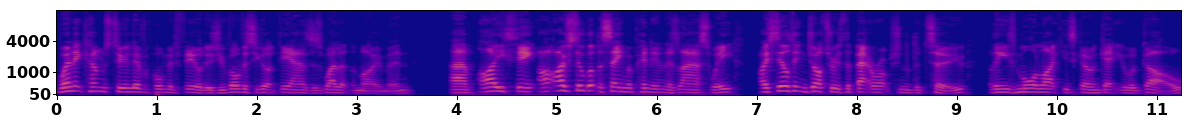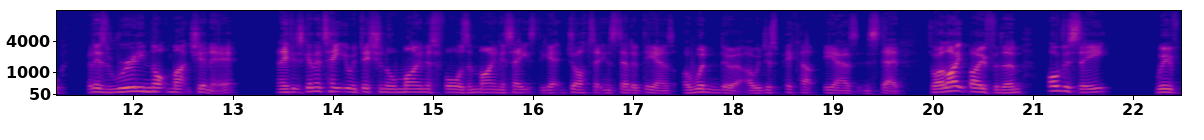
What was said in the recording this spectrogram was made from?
When it comes to Liverpool midfielders, you've obviously got Diaz as well at the moment. Um, I think I've still got the same opinion as last week. I still think Jota is the better option of the two. I think he's more likely to go and get you a goal, but there's really not much in it. And if it's going to take you additional minus fours and minus eights to get Jota instead of Diaz, I wouldn't do it. I would just pick up Diaz instead. So I like both of them. Obviously, with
